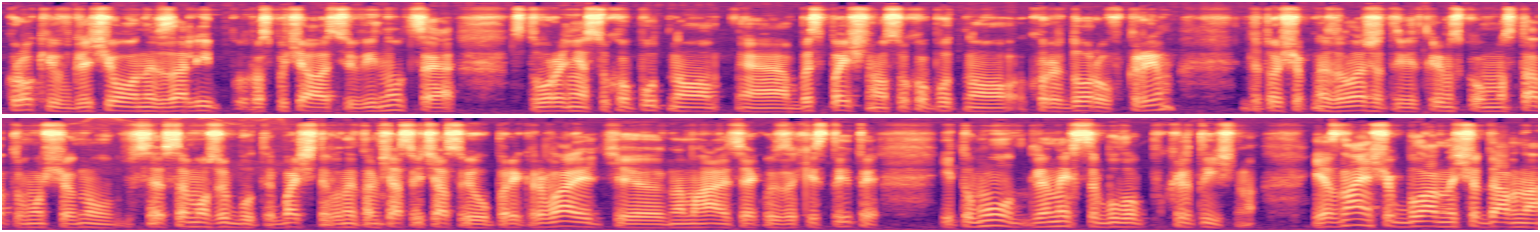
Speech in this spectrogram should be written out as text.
кроків, для чого вони взагалі розпочали цю війну. Це створення сухопутного е, безпечного сухопутного коридору в Крим для того, щоб не залежати від Кримського моста, тому що ну все все може бути. Бачите, вони там час від часу його перекривають, е, намагаються якось захистити, і тому для них це було б критично. Я знаю, що була нещодавна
